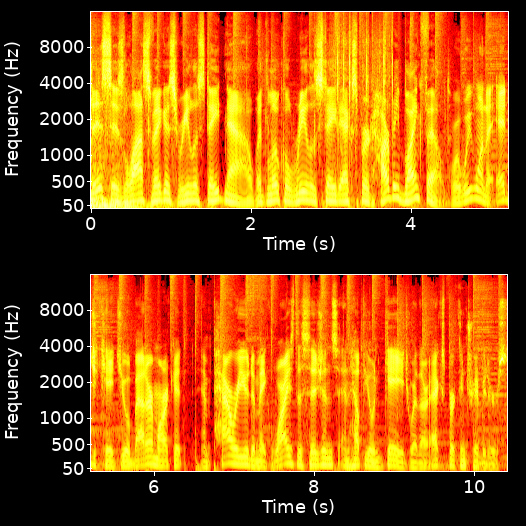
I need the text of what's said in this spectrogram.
This is Las Vegas Real Estate Now with local real estate expert Harvey Blankfeld. where we want to educate you about our market, empower you to make wise decisions, and help you engage with our expert contributors.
